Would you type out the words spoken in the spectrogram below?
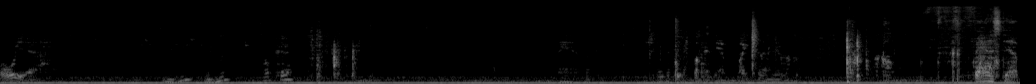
Oh, yeah. Mm-hmm. Mm-hmm. Okay. Man, look at, look at, look at that bike. Look, look how fast that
